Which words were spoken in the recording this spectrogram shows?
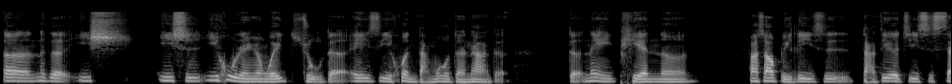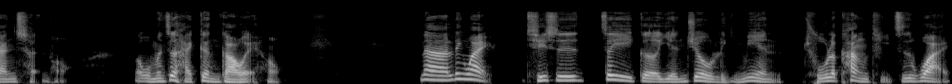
呃那个医师医师医护人员为主的 AZ 混打莫德纳的的那一篇呢，发烧比例是打第二剂是三成哈，我们这还更高诶哈。那另外，其实这个研究里面。除了抗体之外，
